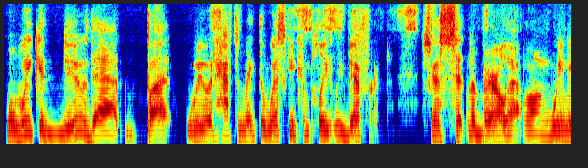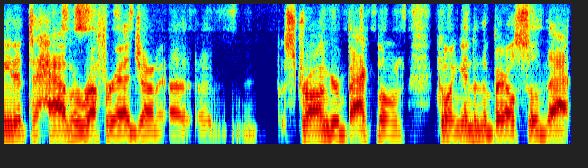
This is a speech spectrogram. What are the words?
Well, we could do that, but we would have to make the whiskey completely different. It's going to sit in the barrel that long. We need it to have a rougher edge on it, a, a stronger backbone going into the barrel so that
